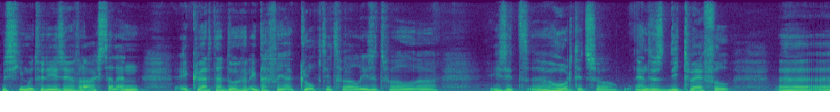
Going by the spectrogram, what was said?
Misschien moeten we die eens in vraag stellen. En ik werd daardoor, ik dacht van, ja, klopt dit wel? Is het wel, uh, is het, uh, hoort dit zo? En dus die twijfel uh,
